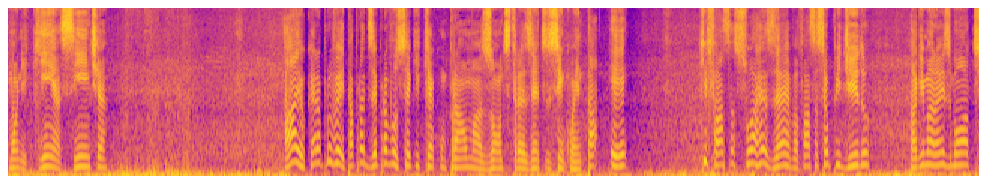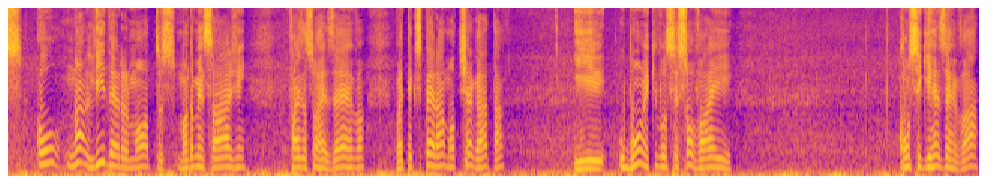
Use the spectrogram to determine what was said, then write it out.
Moniquinha, Cíntia. Ah, eu quero aproveitar para dizer para você que quer comprar uma Zontes 350e que faça sua reserva, faça seu pedido na Guimarães Motos ou na Líder Motos. Manda mensagem, faz a sua reserva, vai ter que esperar a moto chegar, tá? E o bom é que você só vai conseguir reservar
